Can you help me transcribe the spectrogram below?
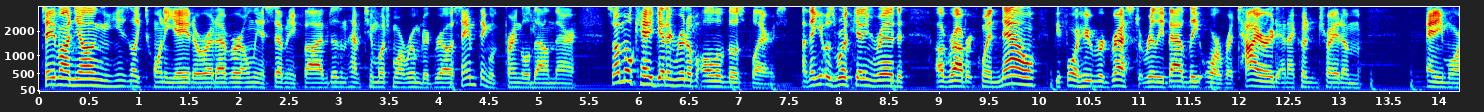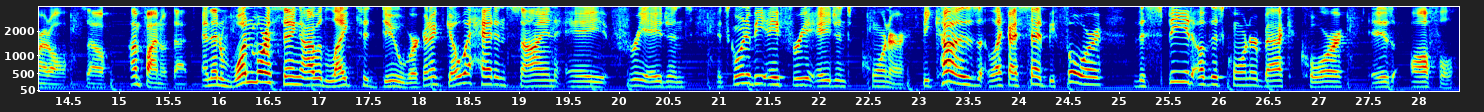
Tavon Young, he's like 28 or whatever, only a 75, doesn't have too much more room to grow. Same thing with Pringle down there. So I'm okay getting rid of all of those players. I think it was worth getting rid of Robert Quinn now before he regressed really badly or retired and I couldn't trade him anymore at all. So I'm fine with that. And then one more thing I would like to do, we're going to go ahead and sign a free agent. It's going to be a free agent corner because like I said before, the speed of this cornerback corps is awful.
